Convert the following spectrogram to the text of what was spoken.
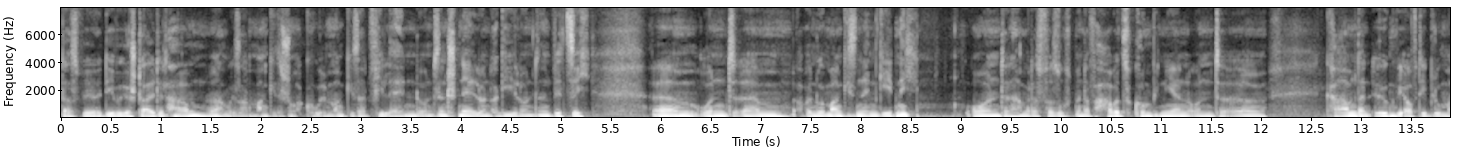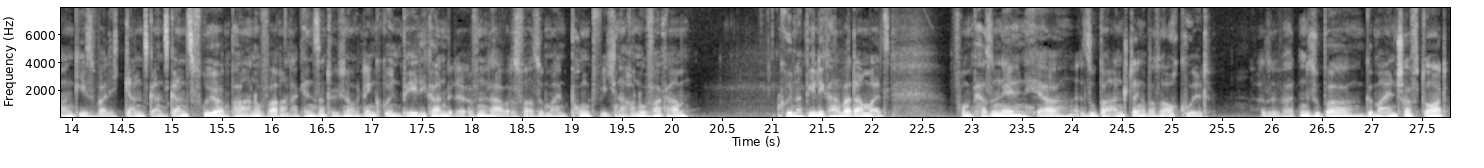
das wir, die wir gestaltet haben. Da haben wir gesagt, Monkeys ist schon mal cool. Monkeys hat viele Hände und sind schnell und agil und sind witzig. Ähm, und, ähm, aber nur Monkeys nennen geht nicht. Und dann haben wir das versucht mit der Farbe zu kombinieren und äh, kam dann irgendwie auf die Blue Monkeys, weil ich ganz, ganz, ganz früher, ein paar Hannoveraner kennen es natürlich noch, den grünen Pelikan mit eröffnet habe. Das war so mein Punkt, wie ich nach Hannover kam. Grüner Pelikan war damals vom Personellen her super anstrengend, aber es war auch Kult. Also wir hatten eine super Gemeinschaft dort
